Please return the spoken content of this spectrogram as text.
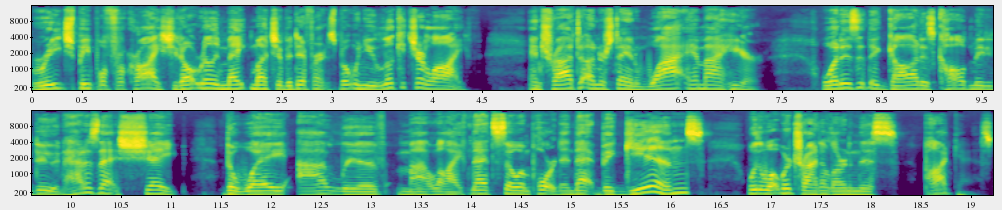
reach people for Christ. You don't really make much of a difference. But when you look at your life and try to understand why am I here? What is it that God has called me to do? And how does that shape the way I live my life? That's so important. And that begins with what we're trying to learn in this podcast.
